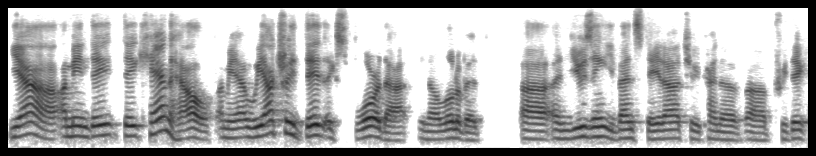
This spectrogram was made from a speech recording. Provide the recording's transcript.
Yeah, I mean they they can help. I mean we actually did explore that you know a little bit uh, and using events data to kind of uh, predict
